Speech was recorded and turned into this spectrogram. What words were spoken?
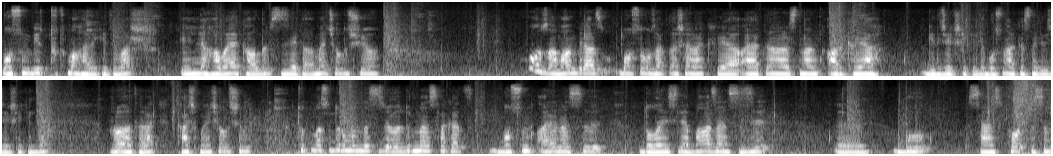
boss'un bir tutma hareketi var. Elini havaya kaldırıp sizi yakalamaya çalışıyor. O zaman biraz boss'tan uzaklaşarak veya ayakların arasından arkaya gidecek şekilde, boss'un arkasına gidecek şekilde rol atarak kaçmaya çalışın. Tutması durumunda sizi öldürmez fakat boss'un arenası dolayısıyla bazen sizi e, bu Sense Fortress'ın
